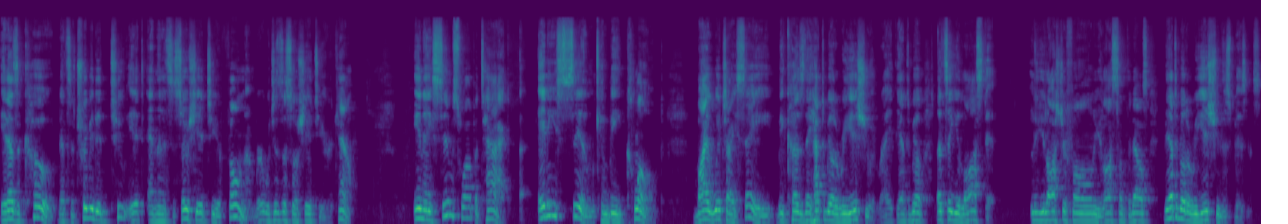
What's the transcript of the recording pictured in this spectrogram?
It has a code that's attributed to it, and then it's associated to your phone number, which is associated to your account. In a SIM swap attack, any SIM can be cloned by which I say because they have to be able to reissue it, right? They have to be able, let's say you lost it, you lost your phone, or you lost something else, they have to be able to reissue this business.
